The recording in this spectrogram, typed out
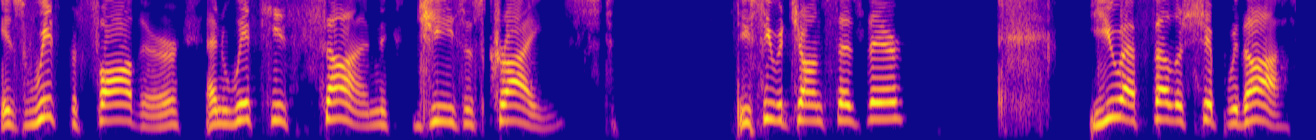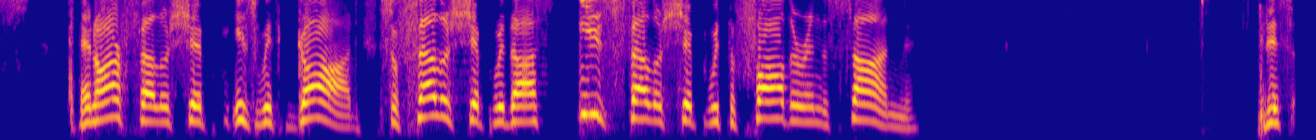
is with the Father and with his Son, Jesus Christ. You see what John says there? You have fellowship with us. And our fellowship is with God. So, fellowship with us is fellowship with the Father and the Son. This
